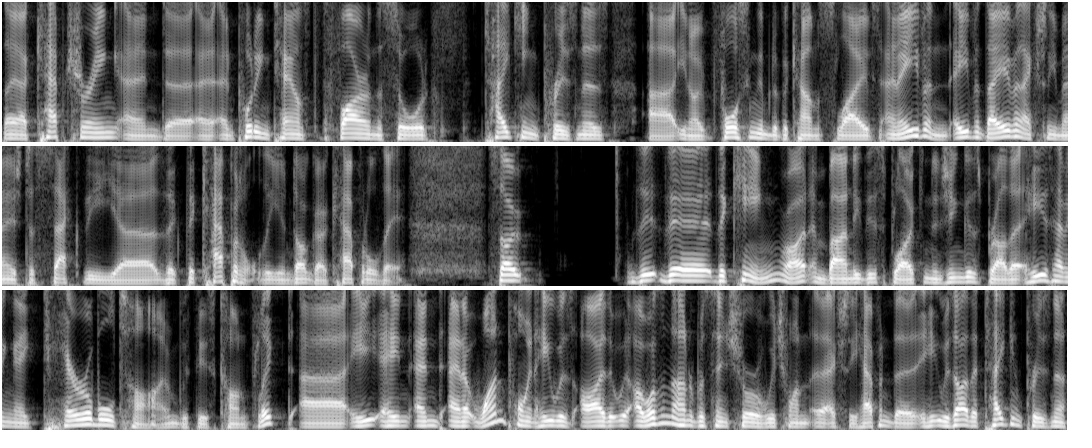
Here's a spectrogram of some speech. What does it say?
they are capturing and uh, and putting towns to the fire and the sword, taking prisoners, uh, you know, forcing them to become slaves, and even even they even actually managed to sack the uh, the, the capital, the Ndongo capital there. So the the the king, right, and Mbandi, this bloke, Njinga's brother, he's having a terrible time with this conflict. Uh, he, and and at one point he was either I wasn't 100 percent sure of which one actually happened. Uh, he was either taken prisoner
